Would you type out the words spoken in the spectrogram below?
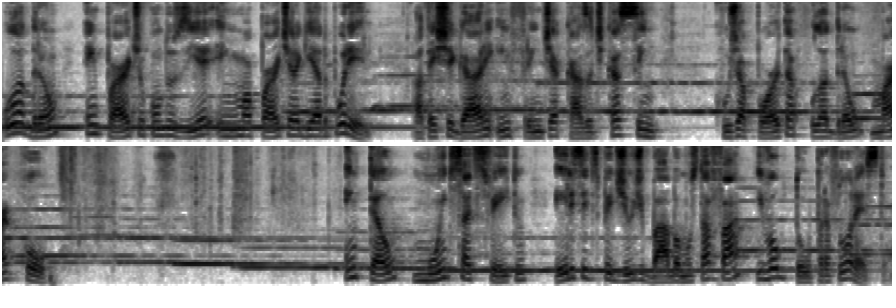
O ladrão, em parte, o conduzia em uma parte era guiado por ele até chegarem em frente à casa de Cassim, cuja porta o ladrão marcou. Então, muito satisfeito, ele se despediu de Baba Mustafa e voltou para a floresta.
